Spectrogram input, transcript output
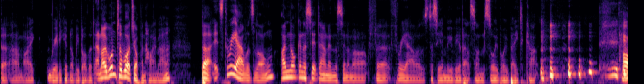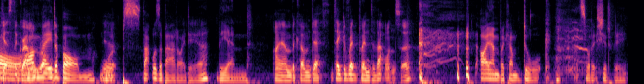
but um, I really could not be bothered. And I want to watch Oppenheimer, but it's three hours long. I'm not going to sit down in the cinema for three hours to see a movie about some soy boy beta cuck. Who gets the grammar I wrong? made a bomb. Yeah. Whoops. That was a bad idea. The end. I am become death. Take a red pen to that one, sir. I am become dork. That's what it should be.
